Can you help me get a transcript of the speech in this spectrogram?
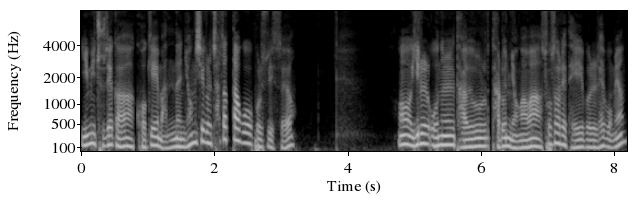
이미 주제가 거기에 맞는 형식을 찾았다고 볼 수 있어요. 어, 이를 오늘 다루, 다룬 영화와 소설에 대입을 해보면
